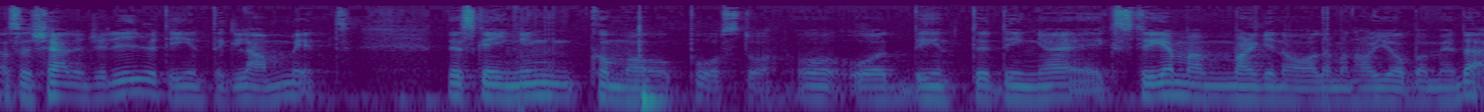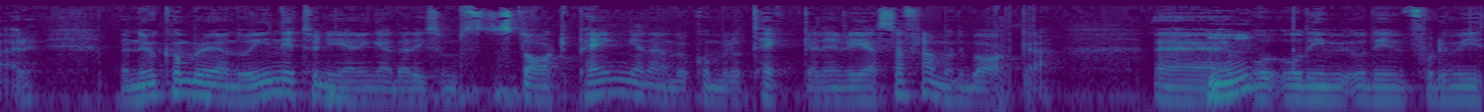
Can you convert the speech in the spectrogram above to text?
Alltså Challenger-livet är inte glammigt. Det ska ingen komma och påstå. Och, och, det, är inte, det är inga extrema marginaler man har att jobba med där. Men nu kommer du ändå in i turneringar där liksom startpengarna ändå kommer att täcka din resa fram och tillbaka. Eh, mm. och, och, din, och din, får din,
